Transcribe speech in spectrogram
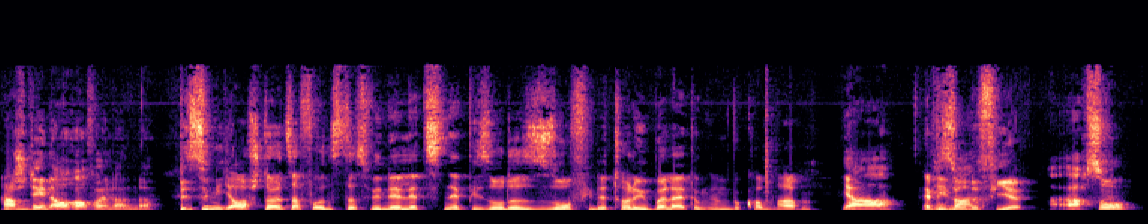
haben. Stehen auch aufeinander. Bist du nicht auch stolz auf uns, dass wir in der letzten Episode so viele tolle Überleitungen hinbekommen haben? Ja. Episode waren- 4. Ach so.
